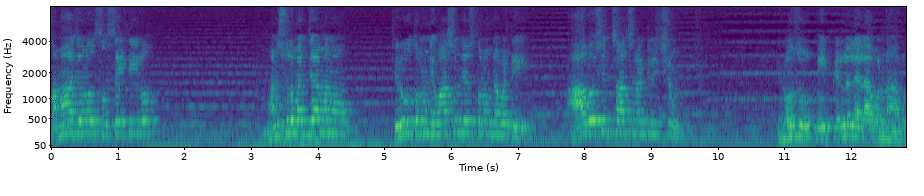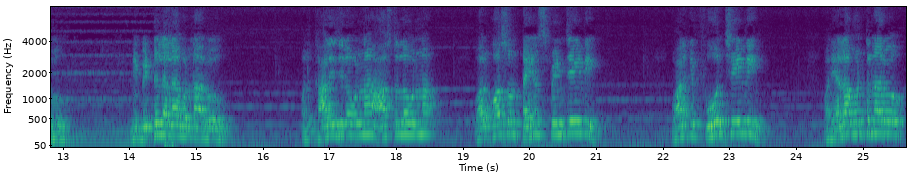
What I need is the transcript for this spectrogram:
సమాజంలో సొసైటీలో మనుషుల మధ్య మనం తిరుగుతున్నాం నివాసం చేస్తున్నాం కాబట్టి ఆలోచించాల్సిన విషయం ఈరోజు నీ పిల్లలు ఎలా ఉన్నారు? నీ బిడ్డలు ఎలా ఉన్నారు? వాళ్ళు కాలేజీలో ఉన్నా హాస్టల్లో ఉన్నా వాళ్ళ కోసం టైం స్పెండ్ చేయండి. వాళ్ళకి ఫోన్ చేయండి. వారు ఎలా ఉంటున్నారో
